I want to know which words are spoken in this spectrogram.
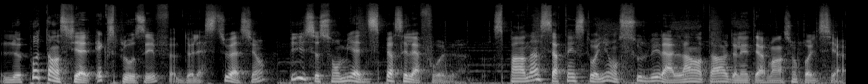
le potentiel explosif de la situation, puis ils se sont mis à disperser la foule. Cependant, certains citoyens ont soulevé la lenteur de l'intervention policière,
